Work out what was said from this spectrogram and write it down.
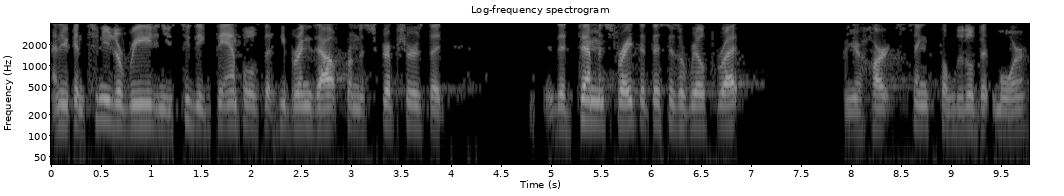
And you continue to read and you see the examples that he brings out from the scriptures that that demonstrate that this is a real threat, and your heart sinks a little bit more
